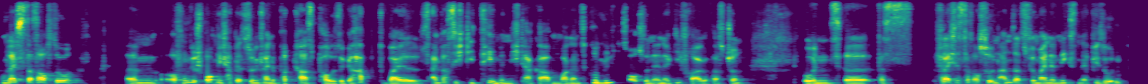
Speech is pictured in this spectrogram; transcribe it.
Und vielleicht ist das auch so ähm, offen gesprochen. Ich habe jetzt so eine kleine Podcast-Pause gehabt, weil es einfach sich die Themen nicht ergaben. War ganz komisch. Mhm. Das war auch so eine Energiefrage fast schon. Und äh, das, vielleicht ist das auch so ein Ansatz für meine nächsten Episoden,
